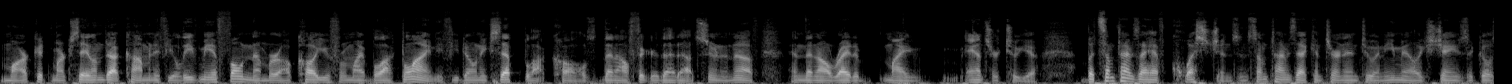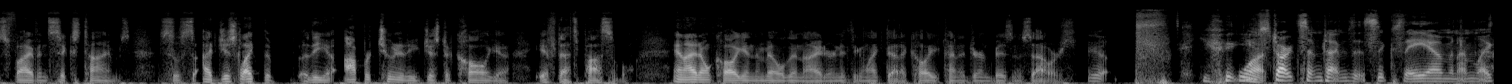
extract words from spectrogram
mark at marksalem.com. And if you leave me a phone number, I'll call you from my blocked line. If you don't accept block calls, then I'll figure that out soon enough, and then I'll write a, my answer to you but sometimes I have questions, and sometimes that can turn into an email exchange that goes five and six times. So, so I just like the the opportunity just to call you if that's possible. And I don't call you in the middle of the night or anything like that. I call you kind of during business hours. Yeah. You, you start sometimes at 6 a.m. and I'm like,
